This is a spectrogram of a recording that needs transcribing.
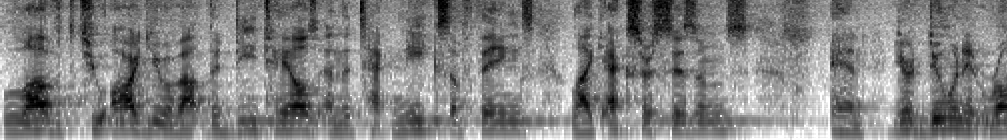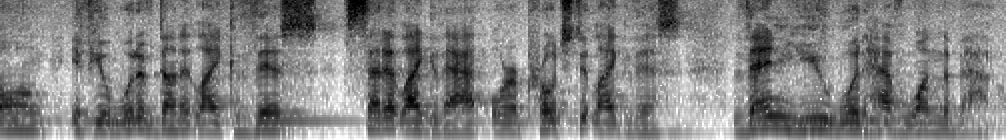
loved to argue about the details and the techniques of things like exorcisms. And you're doing it wrong. If you would have done it like this, said it like that, or approached it like this, then you would have won the battle.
